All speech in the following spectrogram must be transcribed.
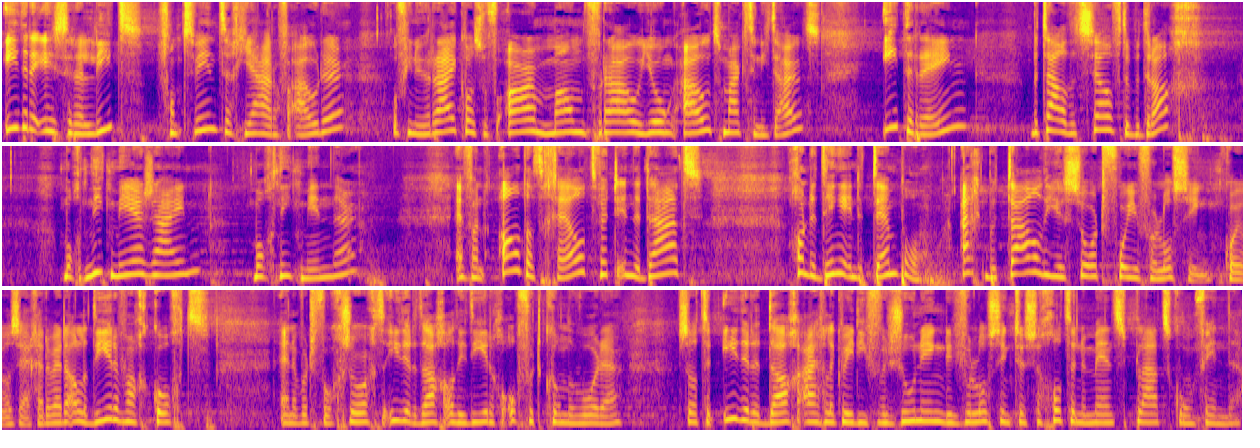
Iedere Israëliet van 20 jaar of ouder, of je nu rijk was of arm, man, vrouw, jong, oud, maakte niet uit. Iedereen betaalde hetzelfde bedrag. Mocht niet meer zijn, mocht niet minder. En van al dat geld werd inderdaad gewoon de dingen in de tempel. Eigenlijk betaalde je soort voor je verlossing, kon je wel zeggen. Er werden alle dieren van gekocht. En er wordt ervoor gezorgd dat iedere dag al die dieren geofferd konden worden. Zodat er iedere dag eigenlijk weer die verzoening, die verlossing tussen God en de mens plaats kon vinden.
